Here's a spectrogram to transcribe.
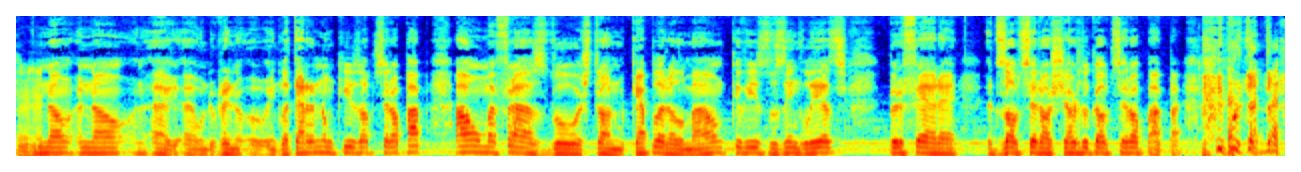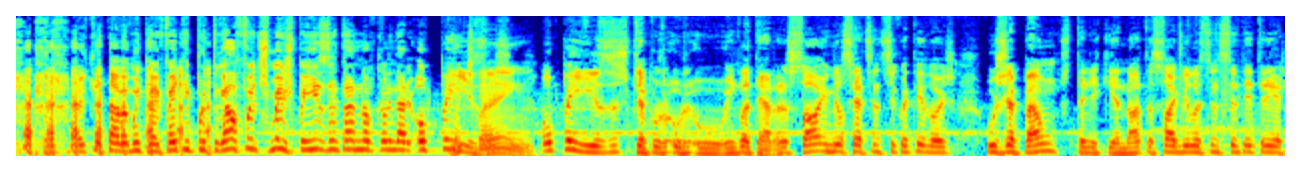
uhum. não, não, a, a, a, Inglaterra não quis obedecer ao Papa. Há uma frase do astrónomo Kepler, alemão, que diz os ingleses prefere desobedecer aos céus do que obedecer ao Papa. E, portanto, aquilo estava muito bem feito e Portugal foi dos primeiros países a entrar no novo calendário. Ou países, ou países, por exemplo, o, o, Inglaterra, só em 1752. O Japão, tenho aqui a nota, só em 1863.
